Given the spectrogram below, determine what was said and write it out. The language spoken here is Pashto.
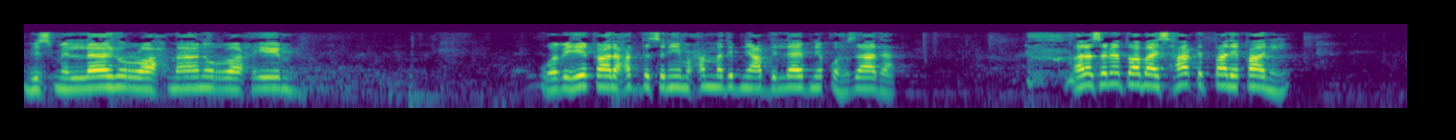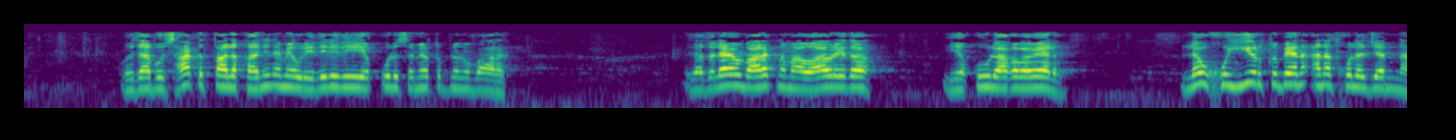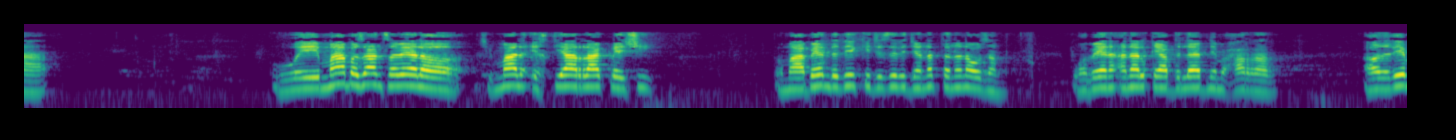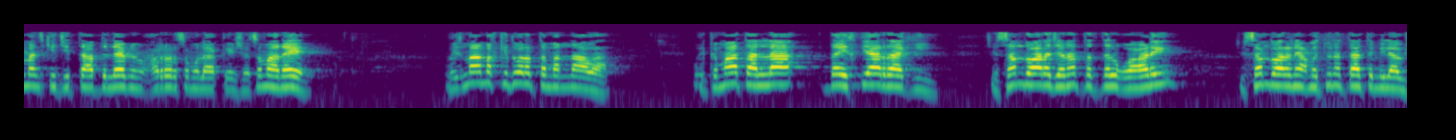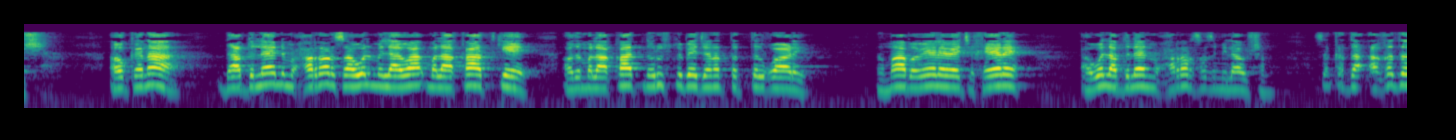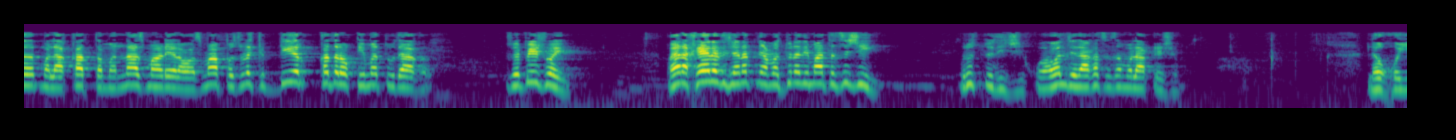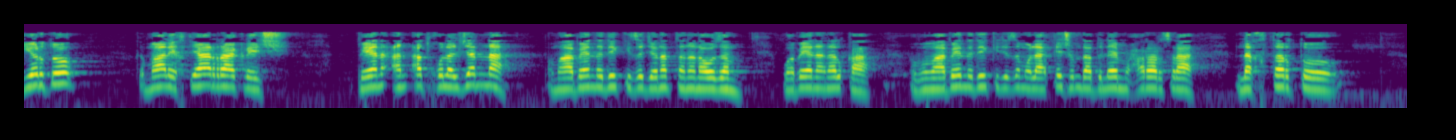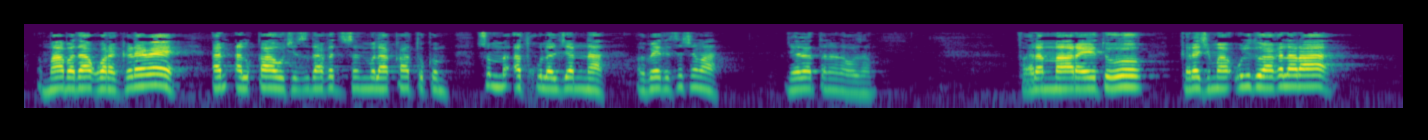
بسم الله الرحمن الرحيم وبه قال حدثني محمد بن عبد الله بن قهزادة قال سمعت أبا إسحاق الطالقاني وإذا أبو إسحاق الطالقاني لم يورد لي يقول سمعت ابن المبارك إذا عبد الله مبارك نما وأورد یقول هغه ویل لو خيرت بين ان ادخل الجنه وې ما بزان سویل چې مال اختیار راکړې شي په ما بین د دې کې چې زه جنت ته نه نوځم وبین انا القي عبد الله ابن محرر او د دې منځ کې چې عبد الله ابن محرر سره ملاقات شې سمانه وای زما مخ کې دوره تمنا و وای کما ته الله دا اختیار راکړي چې سم دواره جنت ته تل غواړي چې سم دواره نعمتونه تا ته ملاوي شي او کنا د عبد الله بن محرر ساول ملاوا ملاقات کې او د ملاقات نرسته به جنت ته تل غواړي نو ما به ویلې چې خیره اول عبد الله بن محرر سره ملاو شم ځکه دا هغه د ملاقات تمنا زما ډیر او زما په زړه کې ډیر قدر او قیمت ودا زه پیښ وای غره خیر د جنت نعمتونه دي ماته څه شي ورستو دي شي خو اول دې داغه سره ملاقات شم لو خيرته کمال اختیار را کړی شي بین ان ادخل الجنه وما بین دې کې زه جنت ته نه وزم وبین ان القا وما بین دې کې زه ملاقات شم د عبد الله محرر سره لخترت ما بدا غره کړې وې ان القاه چې زه دغه سره ملاقات وکم ثم ادخل الجنه او به دې څه شمه جنت ته نه وزم فلما رايته کله چې ما ولید هغه لرا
